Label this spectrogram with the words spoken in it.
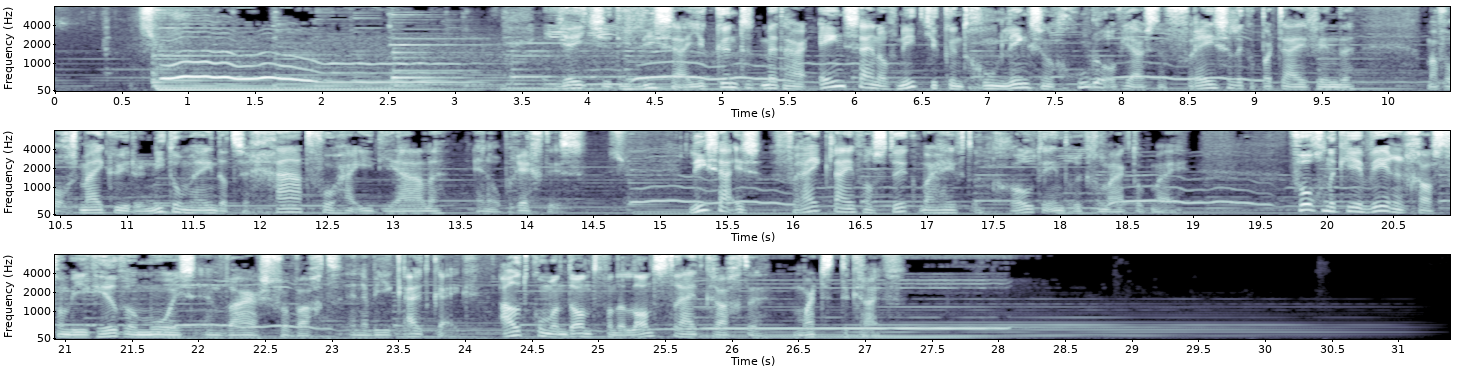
Jeetje, die Lisa. Je kunt het met haar eens zijn of niet. Je kunt GroenLinks een goede of juist een vreselijke partij vinden. Maar volgens mij kun je er niet omheen dat ze gaat voor haar idealen en oprecht is. Lisa is vrij klein van stuk, maar heeft een grote indruk gemaakt op mij. Volgende keer weer een gast van wie ik heel veel moois en waars verwacht en naar wie ik uitkijk. Oud-commandant van de landstrijdkrachten, Mart de Kruijf.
